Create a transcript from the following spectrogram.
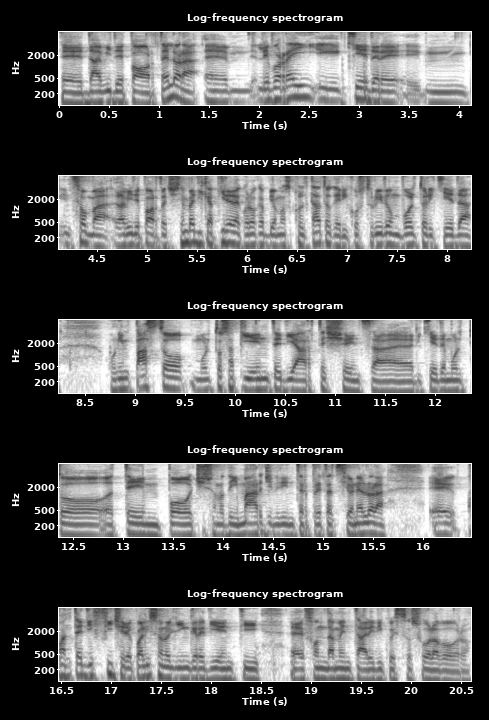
eh, Davide Porta. Allora ehm, le vorrei eh, chiedere, ehm, insomma, Davide Porta, ci sembra di capire da quello che abbiamo ascoltato che ricostruire un volto richieda un impasto molto sapiente di arte e scienza, eh, richiede molto eh, tempo, ci sono dei margini di interpretazione. Allora, eh, quanto è difficile, quali sono gli ingredienti eh, fondamentali di questo suo lavoro?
